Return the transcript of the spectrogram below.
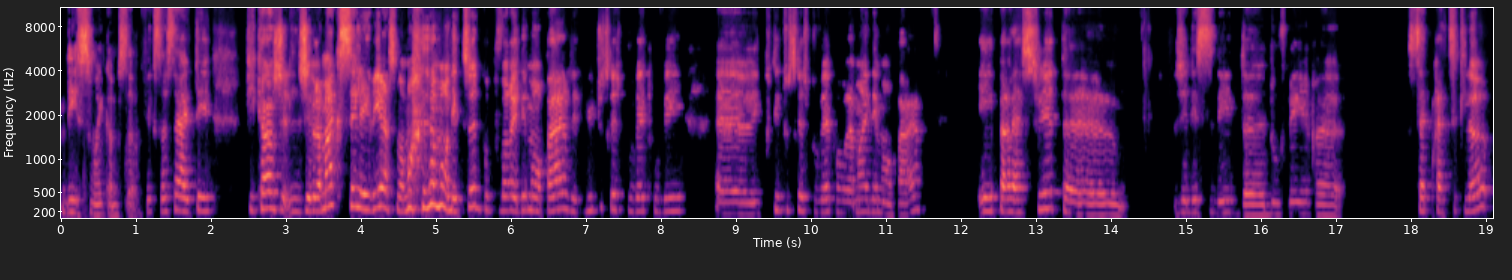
des soins comme ça. Fait ça, ça a été. Puis quand j'ai vraiment accéléré à ce moment-là mon étude pour pouvoir aider mon père, j'ai lu tout ce que je pouvais trouver, euh, écouter tout ce que je pouvais pour vraiment aider mon père. Et par la suite, euh, j'ai décidé d'ouvrir euh, cette pratique-là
